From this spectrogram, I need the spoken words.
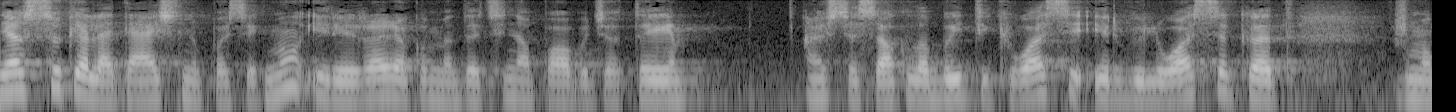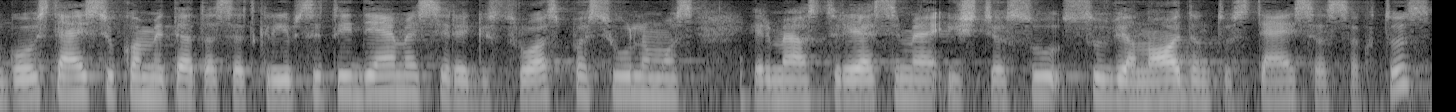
nesukelia teisinių pasekmių ir yra rekomendacinio pobūdžio. Tai aš tiesiog labai tikiuosi ir viliuosi kad žmogaus teisių komitetas atkreips į tai dėmesį registruos pasiūlymus ir mes turėsime iš tiesų suvienodintus teisės aktus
